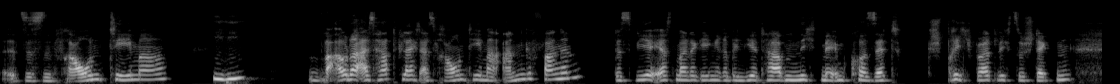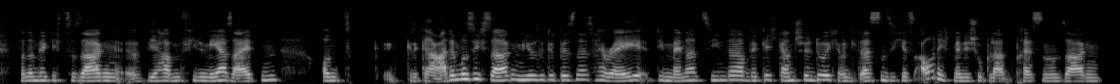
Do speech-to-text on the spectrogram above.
es ist ein Frauenthema mhm. oder es hat vielleicht als Frauenthema angefangen, dass wir erstmal dagegen rebelliert haben, nicht mehr im Korsett sprichwörtlich zu stecken, sondern wirklich zu sagen, äh, wir haben viel mehr Seiten und gerade muss ich sagen, Musical Business, hooray, die Männer ziehen da wirklich ganz schön durch und lassen sich jetzt auch nicht mehr in die Schubladen pressen und sagen,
